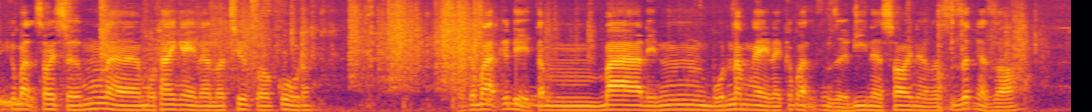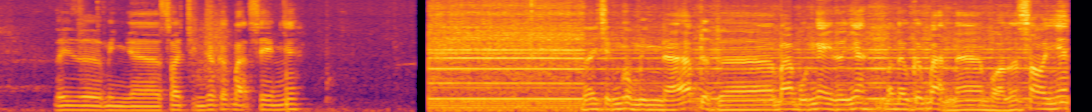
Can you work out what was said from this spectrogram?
Thì Các bạn soi sớm là 1-2 ngày là nó chưa có cô đâu. Các bạn cứ để tầm 3 đến 4 5 ngày này các bạn rửa đi là soi là nó rất là gió. Bây giờ mình à, soi trứng cho các bạn xem nhé. Đây trứng của mình đã ấp được ờ, ba uh, bốn ngày rồi nhé. bắt đầu các bạn à, bỏ ra soi nhé.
